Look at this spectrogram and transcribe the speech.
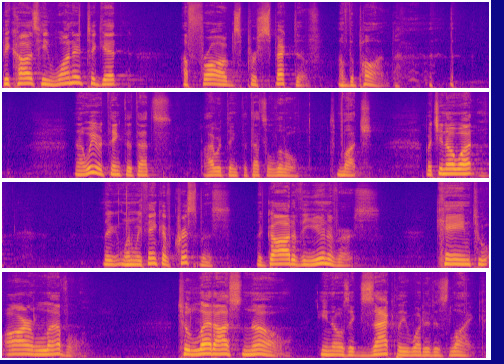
because he wanted to get a frog's perspective of the pond. now, we would think that that's, I would think that that's a little too much. But you know what? The, when we think of Christmas, the God of the universe came to our level to let us know he knows exactly what it is like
